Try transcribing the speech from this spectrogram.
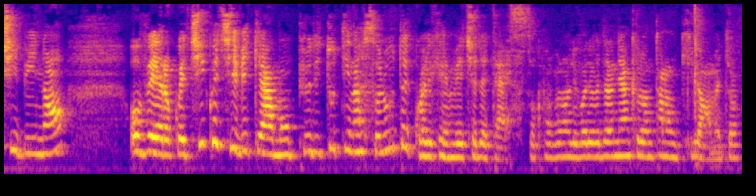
cibi no, ovvero quei 5 cibi che amo più di tutti in assoluto e quelli che invece detesto, proprio non li voglio vedere neanche lontano un chilometro.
